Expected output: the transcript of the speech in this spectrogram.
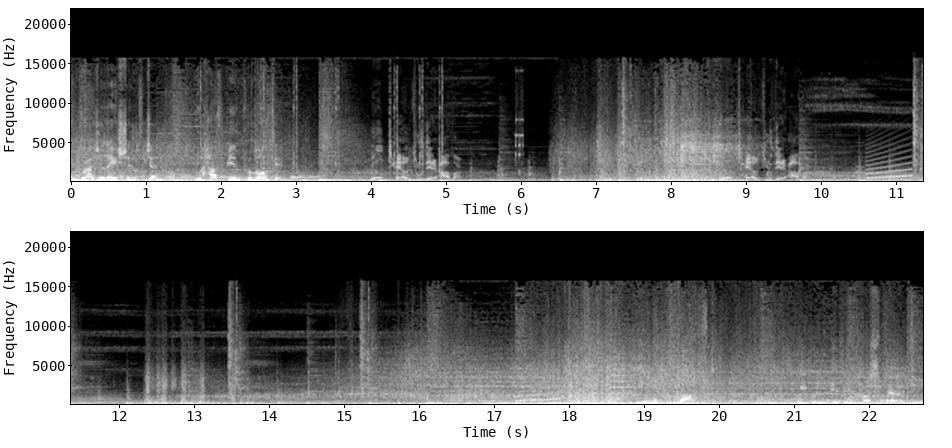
Congratulations, General. You have been promoted. We'll tear through their armor. We'll tear through their armor. Unit lost. We will live in prosperity.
